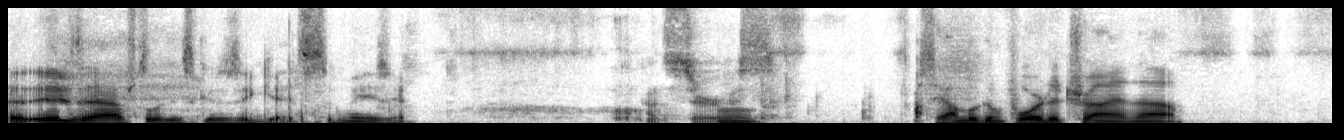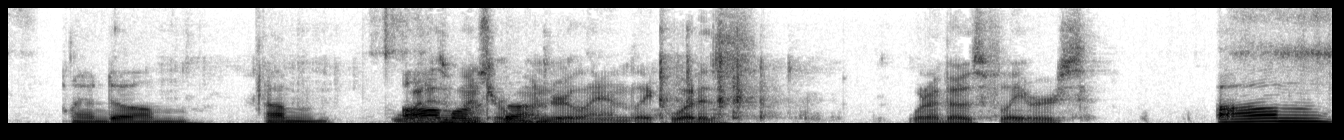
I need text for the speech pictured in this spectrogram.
It is absolutely as good as it gets. It's amazing. That's service. See, I'm looking forward to trying that. And um, I'm What is Almost Winter done. Wonderland? Like, what is? What are those flavors? Um,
